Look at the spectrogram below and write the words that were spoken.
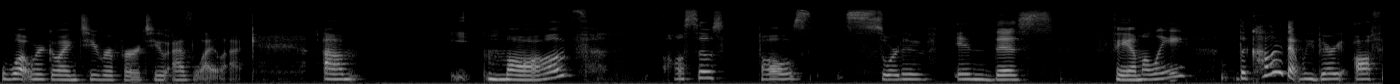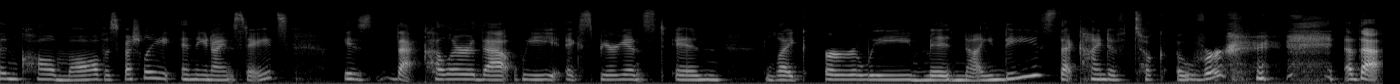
what we're going to refer to as lilac. Um, mauve also falls sort of in this family. The color that we very often call mauve, especially in the United States, is that color that we experienced in like early mid 90s that kind of took over that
